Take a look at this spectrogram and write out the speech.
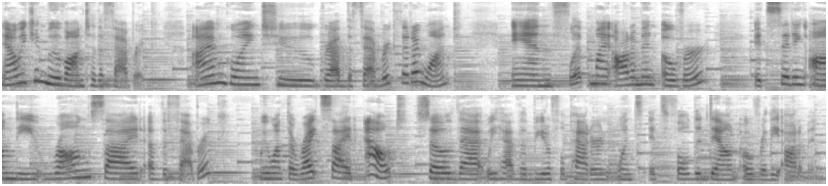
Now we can move on to the fabric. I'm going to grab the fabric that I want and flip my ottoman over. It's sitting on the wrong side of the fabric. We want the right side out so that we have a beautiful pattern once it's folded down over the ottoman.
